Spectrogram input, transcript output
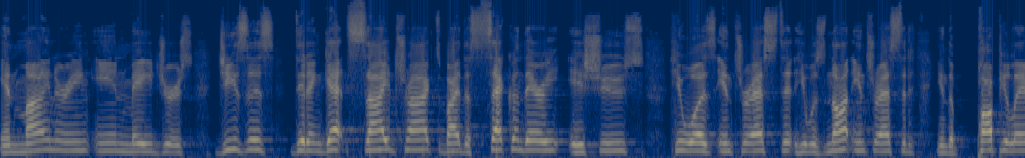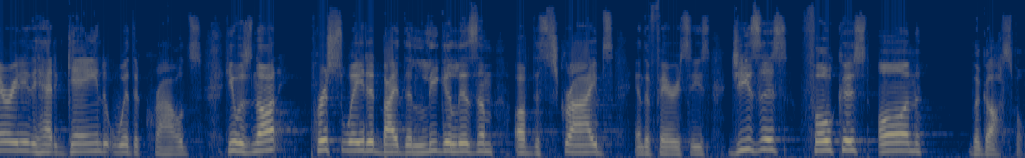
and minoring in majors. Jesus didn't get sidetracked by the secondary issues. He was interested, he was not interested in the popularity they had gained with the crowds. He was not persuaded by the legalism of the scribes and the Pharisees. Jesus focused on the gospel.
